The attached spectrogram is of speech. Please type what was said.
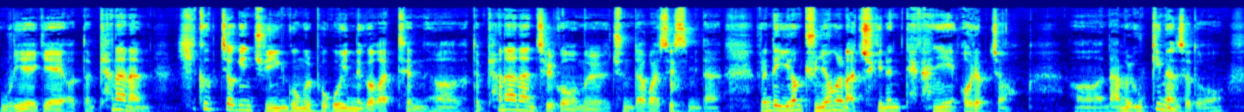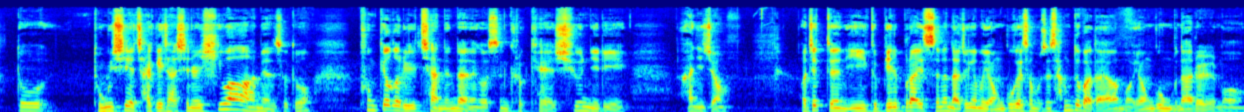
우리에게 어떤 편안한 희극적인 주인공을 보고 있는 것 같은 어, 어떤 편안한 즐거움을 준다고 할 수 있습니다. 그런데 이런 균형을 맞추기는 대단히 어렵죠. 어, 남을 웃기면서도 또 동시에 자기 자신을 희화화하면서도 품격을 잃지 않는다는 것은 그렇게 쉬운 일이 아니죠. 어쨌든 이 그 빌 브라이스는 나중에 뭐 영국에서 무슨 상도 받아요. 뭐 영국 문화를 뭐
